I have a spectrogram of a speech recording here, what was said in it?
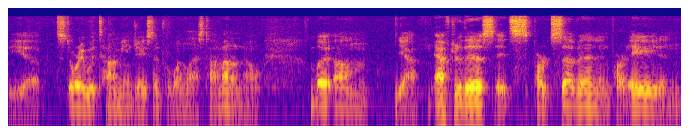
the uh, story with Tommy and Jason for one last time. I don't know. But um, yeah, after this, it's part 7 and part 8, and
